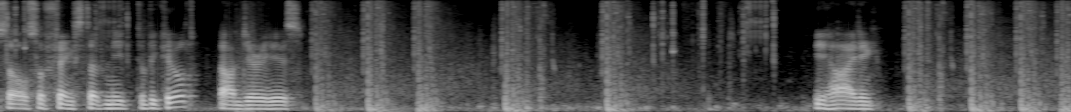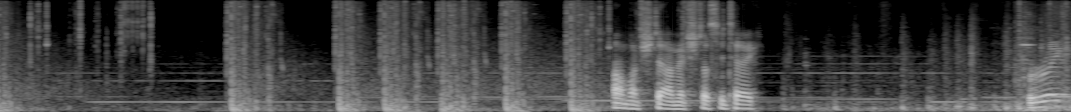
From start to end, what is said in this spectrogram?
Those are also things that need to be killed. Ah, there he is. He hiding. How much damage does he take? Break.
